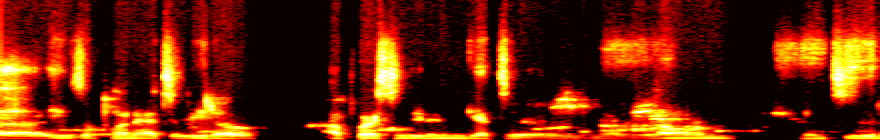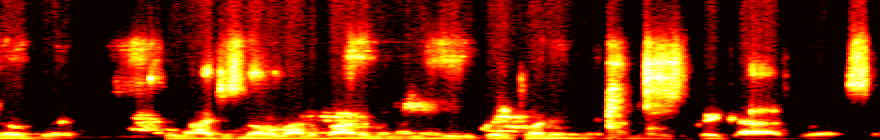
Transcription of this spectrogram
Uh, he was a punter at Toledo. I personally didn't get to you know, know him in Toledo, but you know, I just know a lot about him, and I know he's a great punter, and I know he's a great guy as well. So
